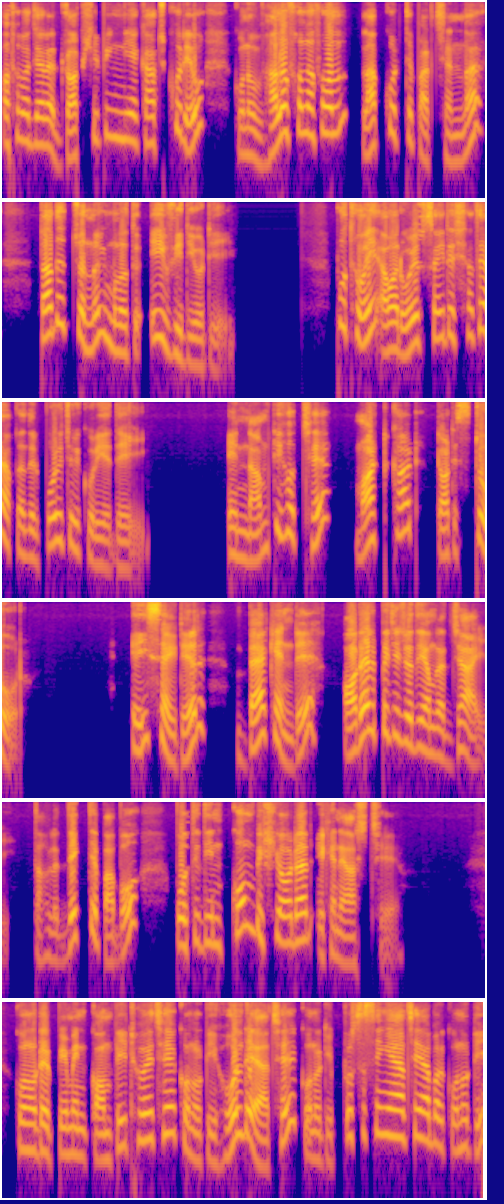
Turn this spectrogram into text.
অথবা যারা ড্রপশিপিং নিয়ে কাজ করেও কোনো ভালো ফলাফল লাভ করতে পারছেন না, তাদের জন্যই মূলত এই ভিডিওটি। প্রথমে আমার ওয়েবসাইটের সাথে আপনাদের পরিচয় করিয়ে দেই। এর নামটি হচ্ছে মার্টকার্ট ডট স্টোর এই সাইটের ব্যাক এন্ডে অর্ডার পেজে যদি আমরা যাই, তাহলে দেখতে পাবো প্রতিদিন কম বেশি অর্ডার এখানে আসছে। কোনোটির পেমেন্ট কমপ্লিট হয়েছে, কোনোটি হোল্ডে আছে, কোনোটি প্রসেসিংয়ে আছে, আবার কোনোটি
